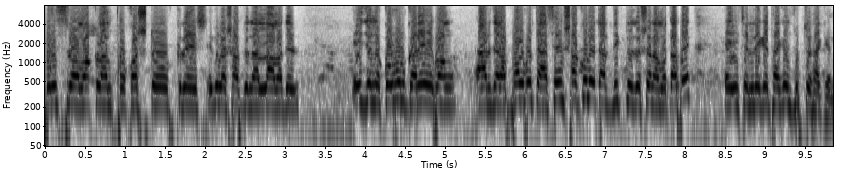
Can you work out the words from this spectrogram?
পরিশ্রম, অক্লান্ত কষ্ট ক্রেশ এগুলো সব জন্য আল্লাহ আমাদের এই জন্য কবুল করে এবং আর যারা পরবর্তী আছেন সকলে তার দিক নির্দেশনা মোতাবেক এই লেগে থাকেন যুক্ত থাকেন।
